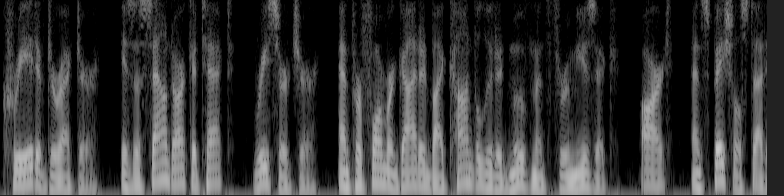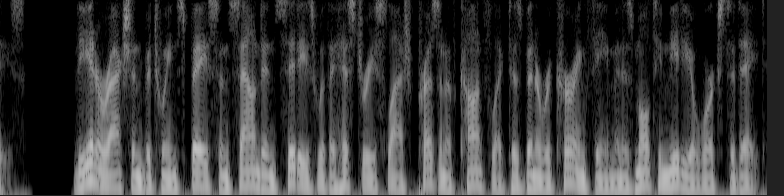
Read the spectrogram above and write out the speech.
creative director, is a sound architect, researcher, and performer guided by convoluted movements through music, art, and spatial studies. The interaction between space and sound in cities with a history slash present of conflict has been a recurring theme in his multimedia works to date.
